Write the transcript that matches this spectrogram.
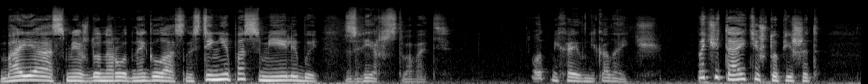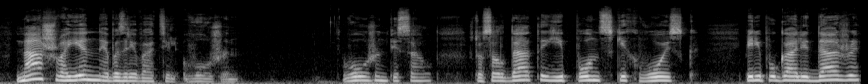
боясь международной гласности, не посмели бы зверствовать. Вот, Михаил Николаевич, почитайте, что пишет наш военный обозреватель Вожин. Вожин писал, что солдаты японских войск перепугали даже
